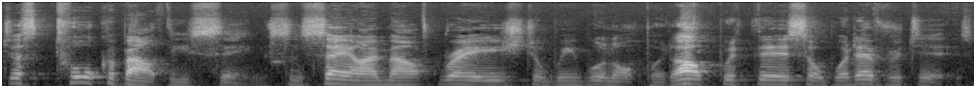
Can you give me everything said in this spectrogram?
just talk about these things and say I'm outraged and we will not put up with this or whatever it is.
